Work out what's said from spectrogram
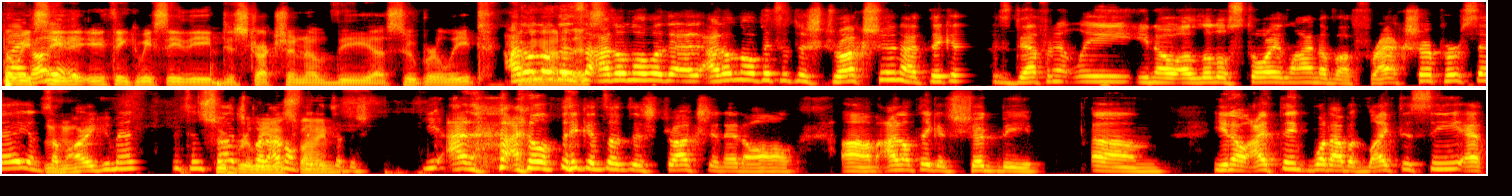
But we see. yeah, the, you think we see the destruction of the uh, super elite? I don't know. This, this? I don't know what. that- I don't know if it's a destruction. I think it's definitely you know a little storyline of a fracture per se and some Mhm. arguments and Super such. But I don't is think it's a. Yeah, I, I don't think it's a destruction at all. Um, I don't think it should be. Um, you know, I think what I would like to see at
